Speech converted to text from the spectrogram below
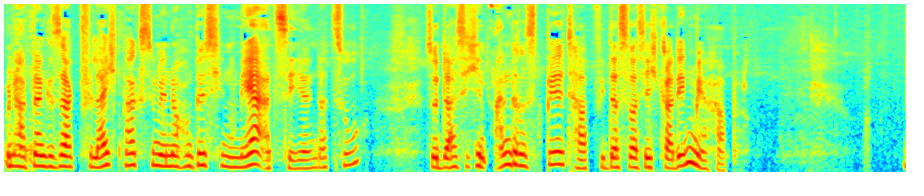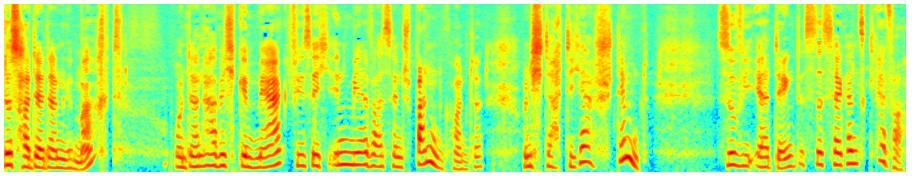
und habe dann gesagt, vielleicht magst du mir noch ein bisschen mehr erzählen dazu, sodass ich ein anderes Bild habe, wie das, was ich gerade in mir habe. Das hat er dann gemacht und dann habe ich gemerkt, wie sich in mir was entspannen konnte. Und ich dachte, ja, stimmt. So wie er denkt, ist das ja ganz clever.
